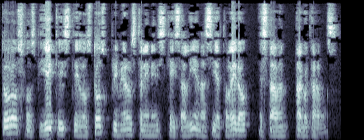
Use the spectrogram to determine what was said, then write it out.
todos los billetes de los dos primeros trenes que salían hacia Toledo estaban agotados.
